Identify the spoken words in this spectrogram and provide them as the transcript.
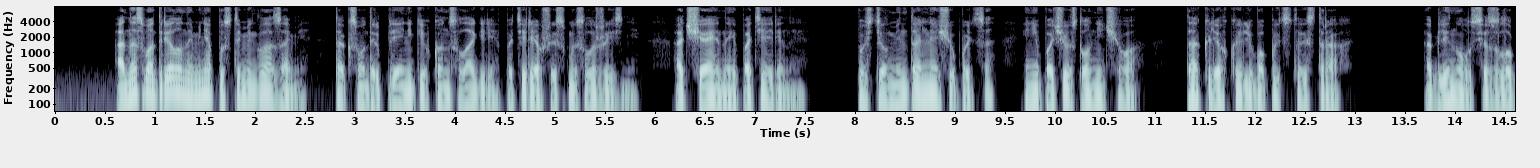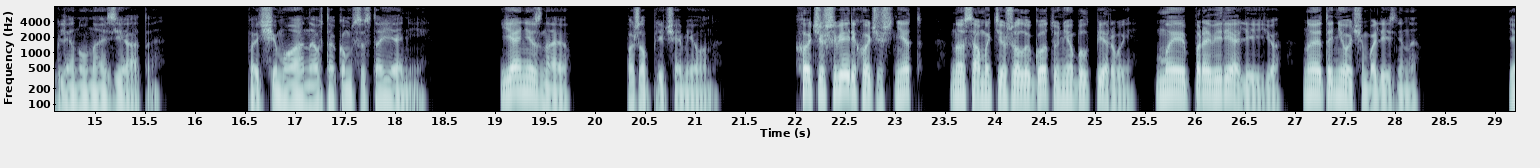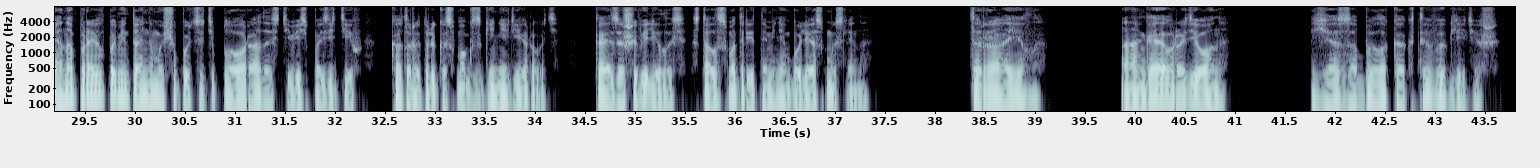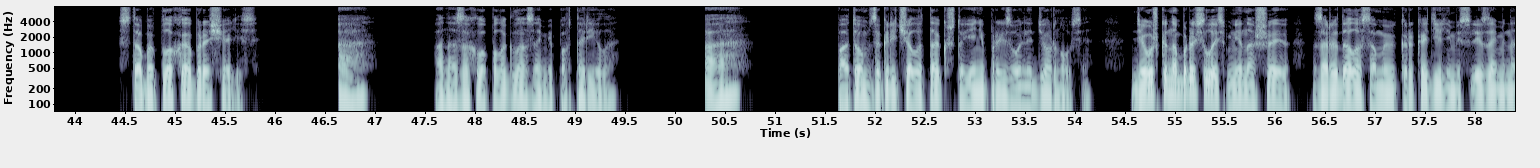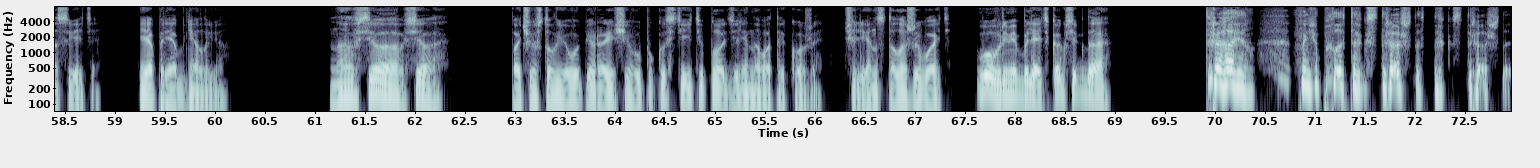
Она смотрела на меня пустыми глазами. Так смотрят пленники в концлагере, потерявшие смысл жизни. Отчаянные, потерянные. Пустил ментальное щупальце и не почувствовал ничего. Так легкое любопытство и страх. Оглянулся, зло глянул на азиата. «Почему она в таком состоянии?» «Я не знаю», — пожал плечами он. «Хочешь верь, хочешь нет, но самый тяжелый год у нее был первый. Мы проверяли ее, но это не очень болезненно». Я направил по ментальному щупальцу тепло, радость и весь позитив, который только смог сгенерировать. Кая зашевелилась, стала смотреть на меня более осмысленно. Трайл. Ага, вроде он. Я забыла, как ты выглядишь. С тобой плохо обращались. А? Она захлопала глазами, повторила. А? Потом закричала так, что я непроизвольно дернулся. Девушка набросилась мне на шею, зарыдала самыми крокодилями слезами на свете. Я приобнял ее. Ну все, все. Почувствовал ее выпирающие выпуклости и тепло от зеленоватой кожи. Член стал оживать. Вовремя, блядь, как всегда. Трайл, мне было так страшно, так страшно.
